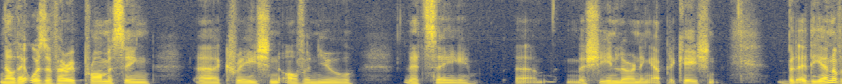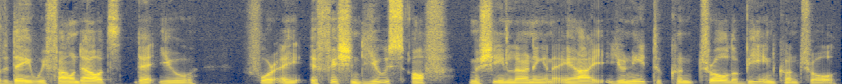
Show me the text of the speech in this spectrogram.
Now, that was a very promising uh, creation of a new, let's say, um, machine learning application. But at the end of the day, we found out that you, for an efficient use of machine learning and AI, you need to control or be in control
